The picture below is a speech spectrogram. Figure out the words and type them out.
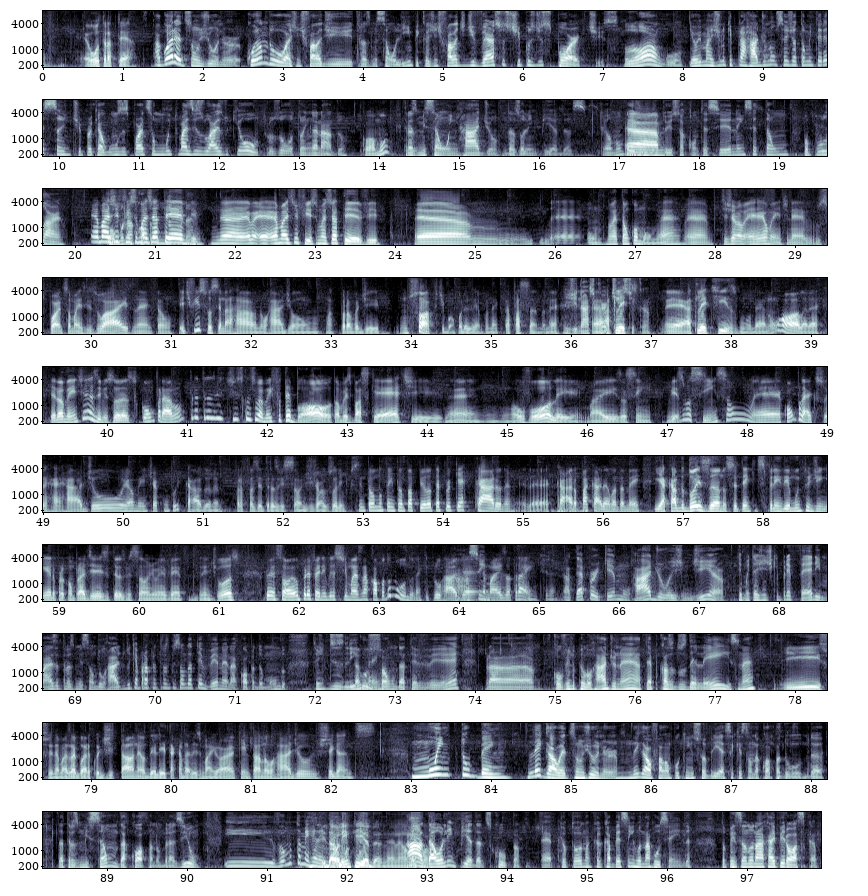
é outra terra. Agora, Edson Júnior, quando a gente fala de transmissão olímpica, a gente fala de diversos tipos de esportes. Logo, eu imagino que pra rádio não seja tão interessante, porque alguns esportes são muito mais visuais do que outros, ou eu tô enganado? Como? Transmissão em rádio das Olimpíadas. Eu não vejo Ah. muito isso acontecer, nem ser tão popular. É mais difícil, mas já do Mundo, teve. É, é- é mais difícil, mas já teve. É, hum, é, não é tão comum, né? É, que geral- é, realmente, né? Os esportes são mais visuais, né? Então é difícil você narrar no rádio um- uma prova de um futebol, por exemplo, né? Que tá passando, né? Ginástica É, artística. É, atletismo, né? Não rola, né? Geralmente as emissoras compravam para transmitir exclusivamente futebol, talvez basquete, né? Ou vôlei, mas assim, mesmo assim são é complexo. É, rádio realmente é complicado, né? Para fazer transmissão de Jogos Olímpicos, então não tem tanto apelo, até porque é caro, né? É caro pra caramba também. E a cada dois anos você tem que desprender muito dinheiro para comprar direitos de transmissão de um evento grandioso. Pessoal, eu prefiro investir mais na Copa do Mundo, né? Que pro rádio Ah, é, sim. é mais atraente, né? Até porque no rádio, hoje em dia, tem muita gente que prefere mais a transmissão do rádio do que a própria transmissão da TV, né? Na Copa do Mundo. A gente desliga Também. o som da TV pra ficar ouvindo pelo rádio, né? Até por causa dos delays, né? Isso, ainda mais agora com o digital, né? O delay tá cada vez maior. Quem tá no rádio chega antes. Muito bem. Legal, Edson Júnior. Legal falar um pouquinho sobre essa questão da Copa do. da, da transmissão da Copa no Brasil. E vamos também relembrar. E da Olimpíada, né? Não Ah, Copa. da Olimpíada, desculpa. É, porque eu tô na cabeça em, na Rússia ainda. Tô pensando na caipirosca.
